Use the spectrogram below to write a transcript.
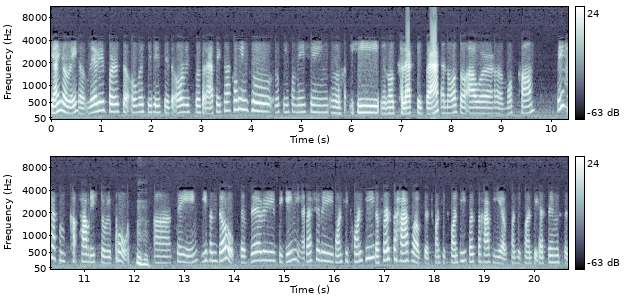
January, the very first overseas visit always goes to Africa. According to those information uh, he, you know, collected back, and also our uh, MOFCOM, we have pu- published a report uh, saying even though the very beginning, especially 2020, the first half of the 2020, first half year of 2020, it seems the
